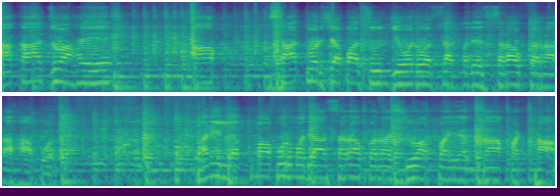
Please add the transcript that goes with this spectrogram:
आकाश जो आहे आप सात वर्षापासून जीवन वस्तातमध्ये सराव करणारा हा पोर. आणि लखमापूरमध्ये हा सराव करणारा शिवाप्पा यांचा पठ्ठा.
